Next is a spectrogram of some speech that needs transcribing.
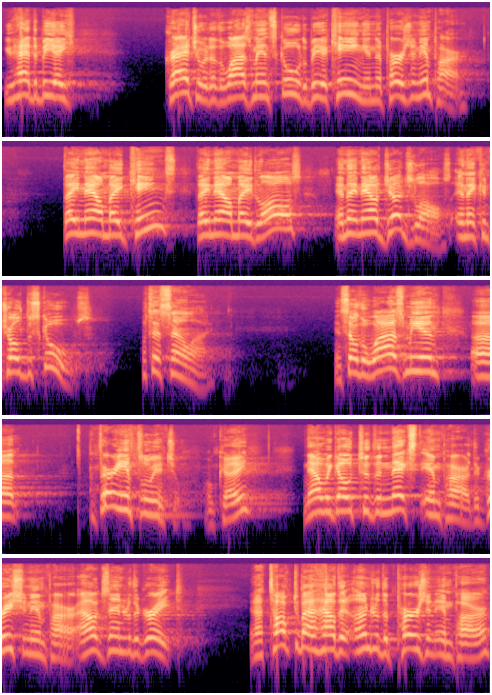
you had to be a graduate of the wise man school to be a king in the Persian Empire. They now made kings, they now made laws, and they now judge laws, and they controlled the schools. What's that sound like? And so the wise men, uh, very influential, okay? Now we go to the next empire, the Grecian Empire, Alexander the Great. And I talked about how that under the Persian Empire,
